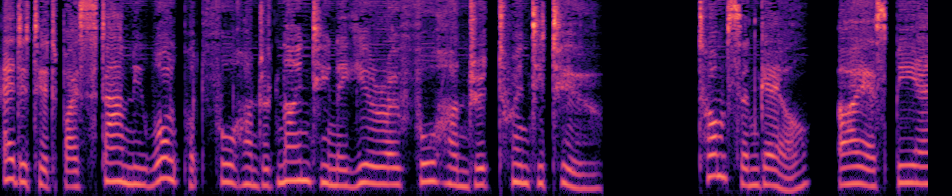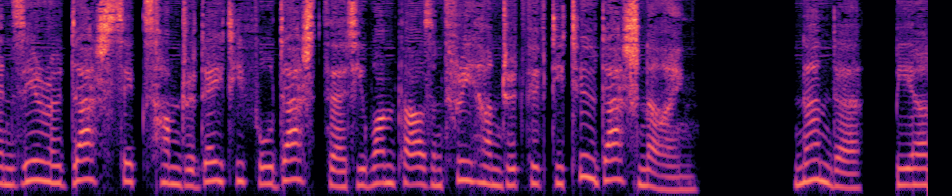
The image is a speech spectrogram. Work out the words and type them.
edited by Stanley Wolpert 419 a Euro 422. Thomson Gale, ISBN 0-684-31352-9. Nanda, B. R.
